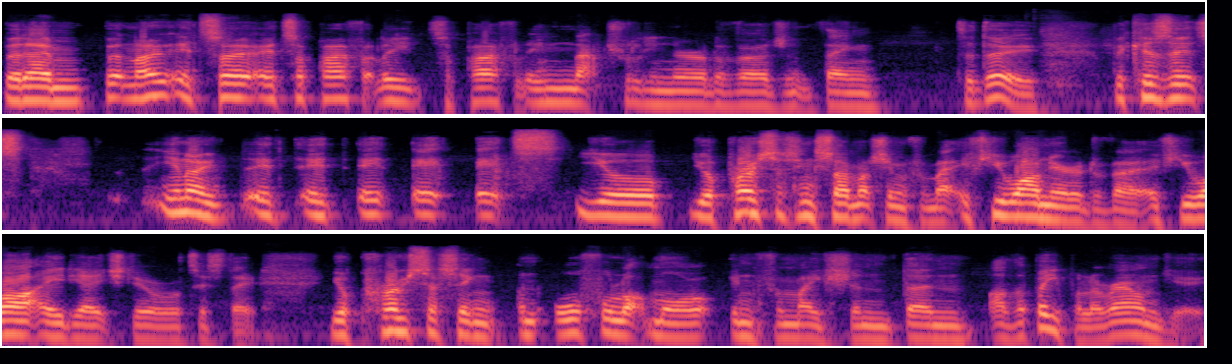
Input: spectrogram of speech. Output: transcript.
But um, but no, it's a it's a perfectly it's a perfectly naturally neurodivergent thing to do because it's you know it it it, it it's you're you're processing so much information if you are neurodivergent if you are adhd or autistic you're processing an awful lot more information than other people around you.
